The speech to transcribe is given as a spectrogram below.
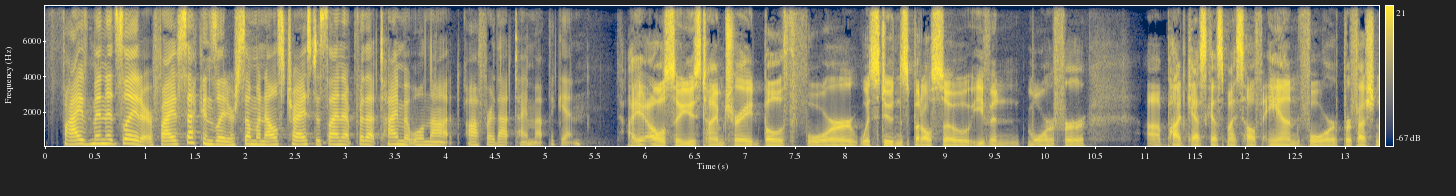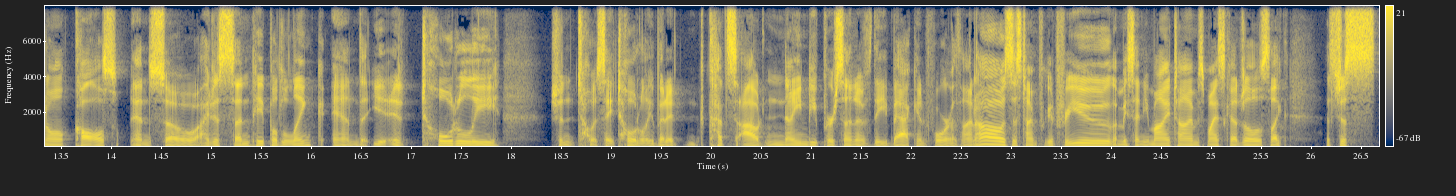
five minutes later, five seconds later, someone else tries to sign up for that time, it will not offer that time up again. I also use Time Trade both for with students, but also even more for uh, podcast guests myself and for professional calls. And so I just send people the link, and it, totally shouldn't to- say totally, but it cuts out 90% of the back and forth on, oh, is this time for good for you? Let me send you my times, my schedules. Like, it's just,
